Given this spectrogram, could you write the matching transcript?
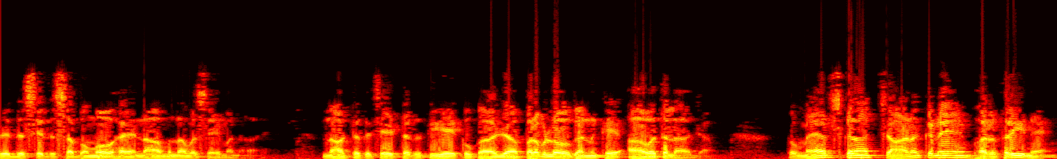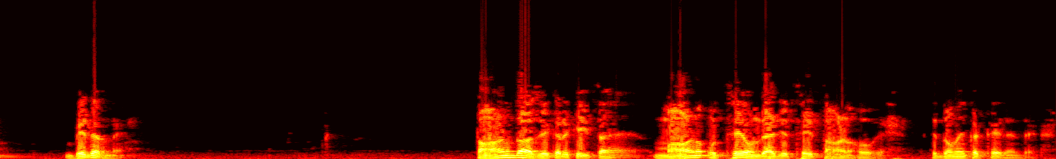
ਰਿੱਧ ਸਿੱਧ ਸਭ ਮੋਹ ਹੈ, ਨਾਮ ਨ ਵਸੇ ਮਨਾਏ ਨਾਟਕ ਚੇਟਕ ਕੀਏ ਕੁਕਾਜਾ ਪ੍ਰਭਲੋ ਗਨ ਕੇ ਆਵਤ ਲਾਜਾ तो मैं अर्ज करा चाणक ने भरतरी ने ਬਿਦਰ ਨੇ ਤਾਣ ਦਾ ਜ਼ਿਕਰ ਕੀਤਾ ਹੈ ਮਾਣ ਉੱਥੇ ਹੁੰਦਾ ਜਿੱਥੇ ਤਾਣ ਹੋਵੇ ਇਹ ਦੋਵੇਂ ਇਕੱਠੇ ਰਹਿੰਦੇ ਨੇ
